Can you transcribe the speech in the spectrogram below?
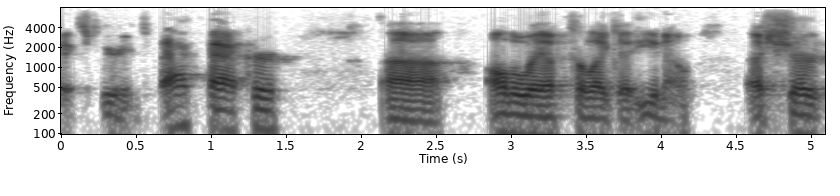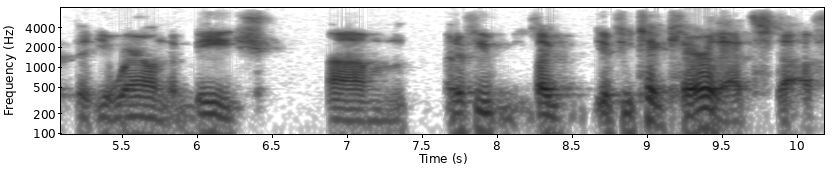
experienced backpacker, uh, all the way up to like a you know a shirt that you wear on the beach. Um, but if you like if you take care of that stuff,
